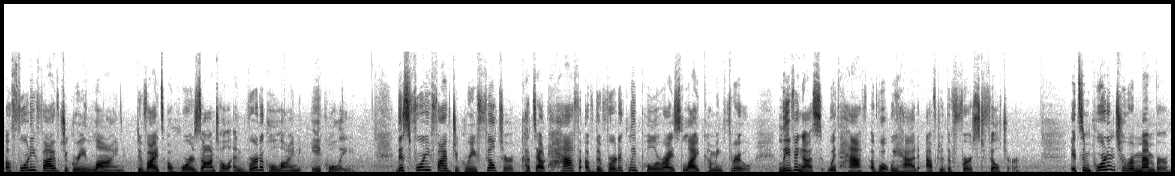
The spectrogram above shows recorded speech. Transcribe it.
A 45 degree line divides a horizontal and vertical line equally. This 45 degree filter cuts out half of the vertically polarized light coming through, leaving us with half of what we had after the first filter. It's important to remember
